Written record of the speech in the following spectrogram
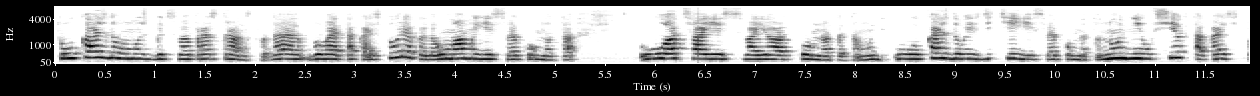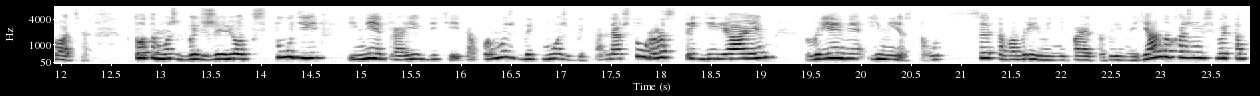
то у каждого может быть свое пространство. Да? Бывает такая история, когда у мамы есть своя комната, у отца есть своя комната, там, у, у каждого из детей есть своя комната, но не у всех такая ситуация. Кто-то, может быть, живет в студии, имея троих детей. Такое может быть, может быть. Тогда что? Распределяем время и место. Вот с этого времени по это время я нахожусь в этом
